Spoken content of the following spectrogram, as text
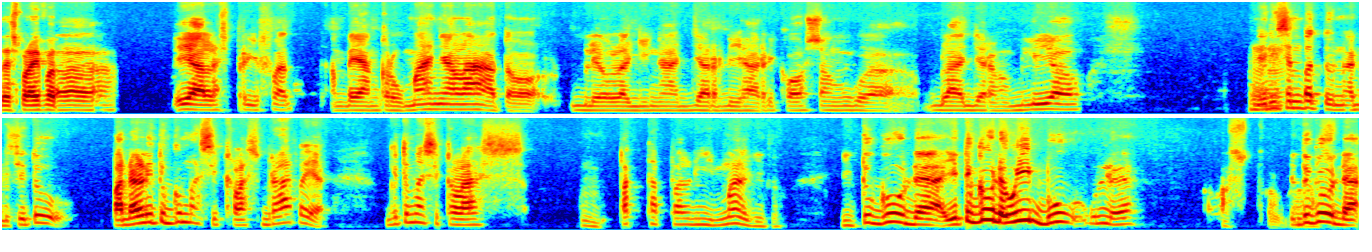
les private. Eh, iya les privat sampai yang ke rumahnya lah atau beliau lagi ngajar di hari kosong gue belajar sama beliau. Jadi Hmm. sempet tuh nah di situ padahal itu gue masih kelas berapa ya? Gue tuh masih kelas 4 apa 5 gitu. Itu gue udah itu gue udah wibu udah Astaga. itu gue udah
